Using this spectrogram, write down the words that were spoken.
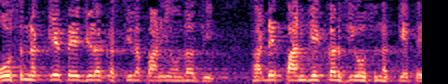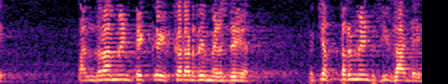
ਉਸ ਨੱਕੇ ਤੇ ਜਿਹੜਾ ਕੱਸੀ ਦਾ ਪਾਣੀ ਆਉਂਦਾ ਸੀ, ਸਾਡੇ 5 ਏਕੜ ਸੀ ਉਸ ਨੱਕੇ ਤੇ। 15 ਮਿੰਟ ਇੱਕ ਏਕੜ ਦੇ ਮਿਲਦੇ ਆ। 75 ਮਿੰਟ ਸੀ ਸਾਡੇ।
